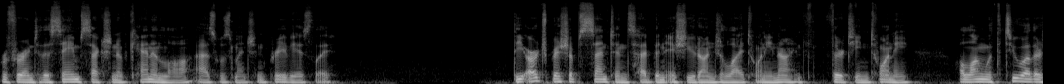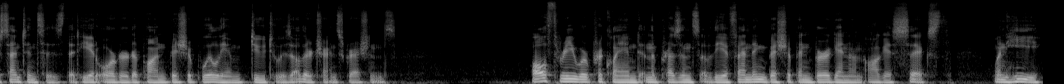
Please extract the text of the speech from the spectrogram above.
referring to the same section of canon law as was mentioned previously. The Archbishop's sentence had been issued on July 29, 1320, along with two other sentences that he had ordered upon Bishop William due to his other transgressions. All three were proclaimed in the presence of the offending bishop in Bergen on August 6th, when he,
